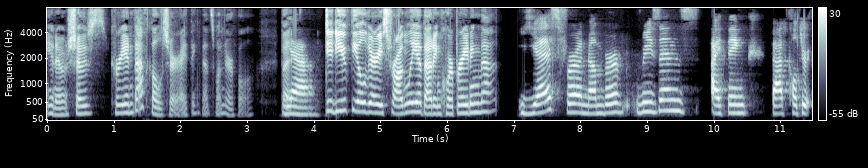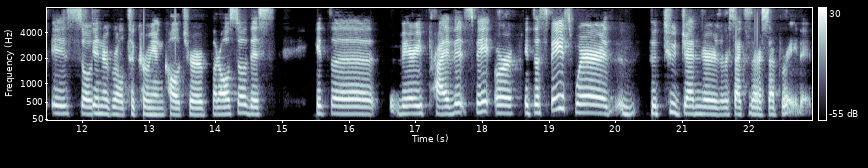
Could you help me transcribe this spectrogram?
you know, shows Korean bath culture. I think that's wonderful. But yeah. Did you feel very strongly about incorporating that? Yes, for a number of reasons. I think bath culture is so integral to Korean culture, but also this, it's a very private space or it's a space where the two genders or sexes are separated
